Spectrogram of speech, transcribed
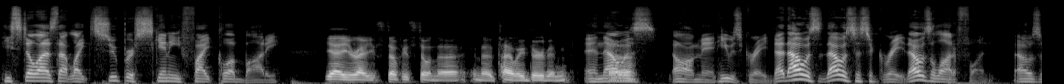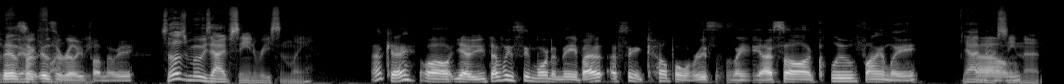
he still has that like super skinny Fight Club body, yeah, you're right. He's definitely still in the in the Tyler Durden. and that Uh. was oh man, he was great. That that was that was just a great. That was a lot of fun. That was a It was, a, it was a really movie. fun movie. So those are movies I've seen recently. Okay, well, yeah, you definitely seen more than me, but I, I've seen a couple recently. I saw Clue finally. Yeah, I've never Um, seen that.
